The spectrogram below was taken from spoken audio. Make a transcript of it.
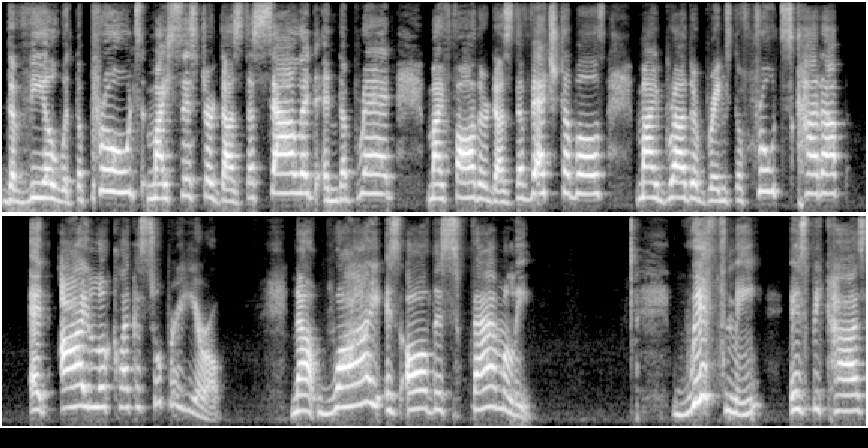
the veal with the prunes, my sister does the salad and the bread, my father does the vegetables, my brother brings the fruits cut up, and I look like a superhero. Now, why is all this family with me? Is because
